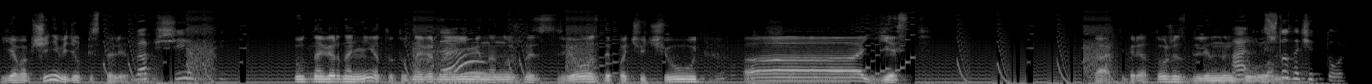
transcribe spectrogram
Я вообще не видел пистолет. Вообще. Тут, наверное, нету. Тут, наверное, Да? именно нужны звезды по чуть-чуть. А, есть. Так, теперь я тоже с длинным А дулом. что значит тоже?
